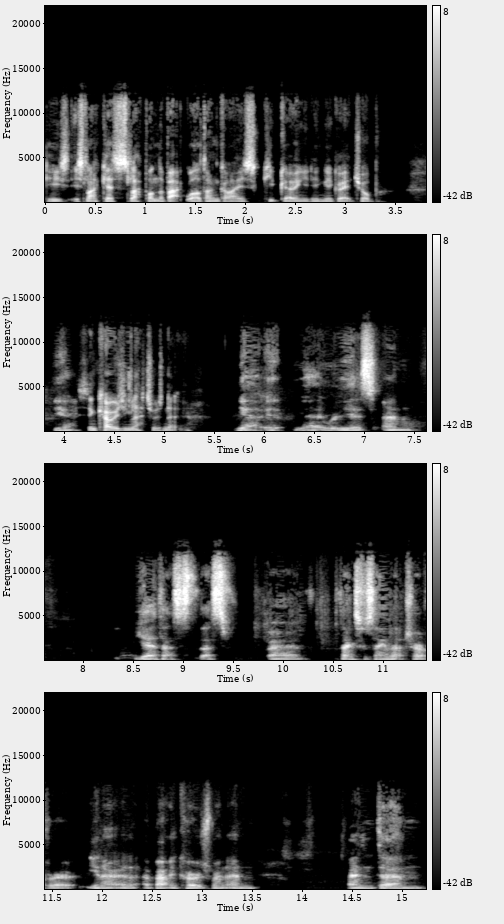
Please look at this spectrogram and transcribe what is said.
he's it's like a slap on the back. Well done, guys. Keep going. You're doing a great job. yeah. It's an encouraging letter, isn't it? Yeah, it, yeah, it really is, and yeah, that's that's. Uh, thanks for saying that, Trevor. You know, and about encouragement and and um,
